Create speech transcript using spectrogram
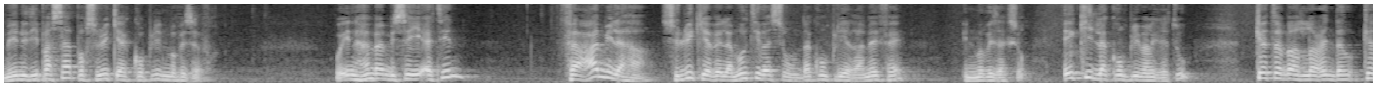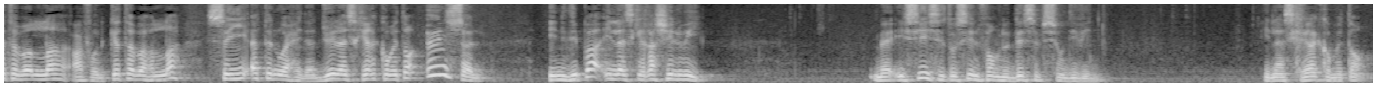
Mais il ne dit pas ça pour celui qui a accompli une mauvaise œuvre. Celui qui avait la motivation d'accomplir un méfait, une mauvaise action, et qui l'accomplit malgré tout, Dieu l'inscrira comme étant une seule. Il ne dit pas, il l'inscrira chez lui. Mais ici, c'est aussi une forme de déception divine. Il l'inscrira comme étant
